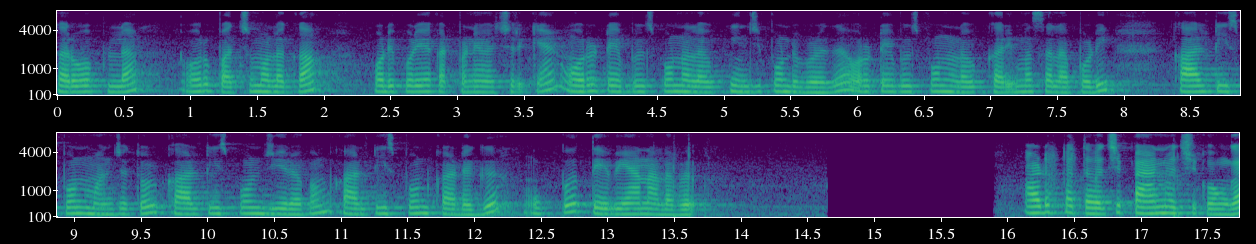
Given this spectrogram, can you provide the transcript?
கருவேப்பிலை ஒரு பச்சை மிளகாய் பொடி பொடியாக கட் பண்ணி வச்சுருக்கேன். ஒரு டேபிள் ஸ்பூன் அளவுக்கு இஞ்சி பூண்டு விழுது. ஒரு டேபிள் ஸ்பூன் அளவுக்கு கறி மசாலா பொடி கால் டீஸ்பூன் மஞ்சத்தூள் கால் டீஸ்பூன் ஜீரகம் கால் டீஸ்பூன் கடுகு உப்பு தேவையான அளவு. அடுப்பத்தை வச்சு பேன் வச்சுக்கோங்க.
